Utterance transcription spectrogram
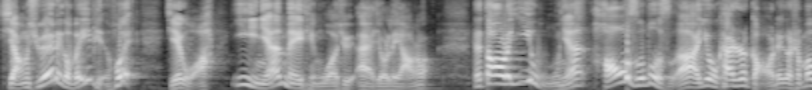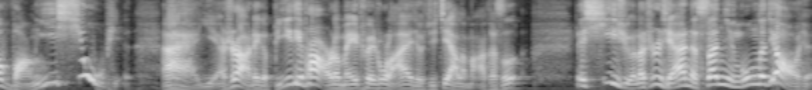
想学这个唯品会。结果啊，一年没挺过去，哎，就凉了。这到了一五年，好死不死啊，又开始搞这个什么网易秀品，哎，也是啊，这个鼻涕泡都没吹出来，就去见了马克思，这吸取了之前这三进宫的教训，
